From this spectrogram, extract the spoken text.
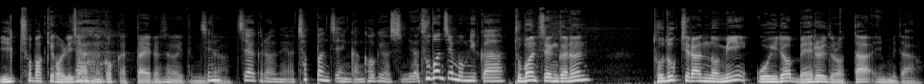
1초밖에 걸리지 아, 않는 것 같다 이런 생각이 듭니다. 진짜 그러네요. 첫 번째 인간 거기였습니다. 두 번째 뭡니까? 두 번째인가는 도둑질한 놈이 오히려 매를 들었다입니다.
